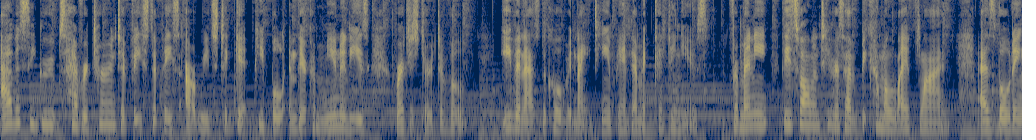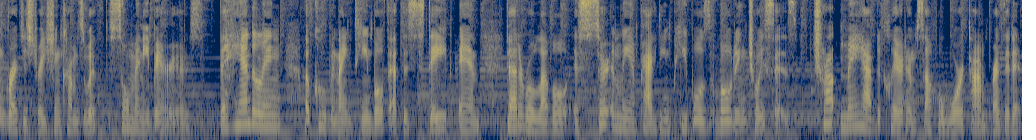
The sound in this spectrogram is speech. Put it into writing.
Advocacy groups have returned to face to face outreach to get people in their communities registered to vote, even as the COVID 19 pandemic continues. For many, these volunteers have become a lifeline as voting registration comes with so many barriers. The handling of COVID 19, both at the state and federal level, is certainly impacting people's voting choices. Trump may have declared himself a wartime president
